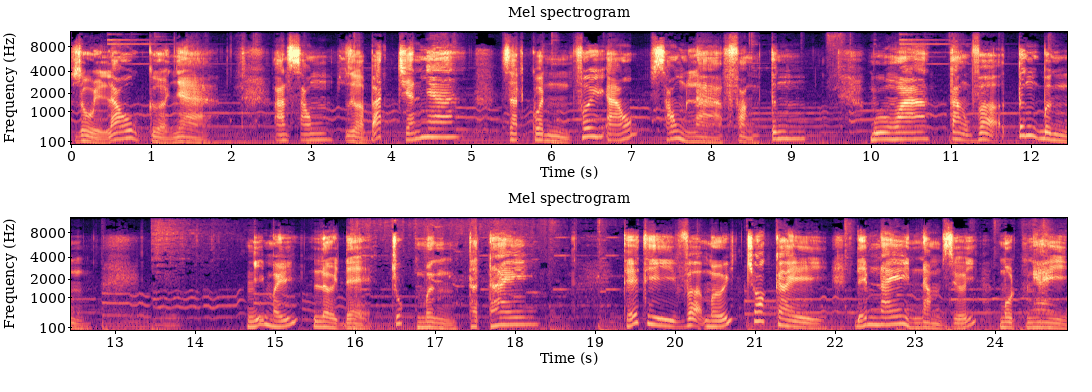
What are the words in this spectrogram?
rồi lau cửa nhà. Ăn xong, rửa bát chén nha. Giặt quần, phơi áo, xong là phẳng tưng. Mua hoa, tặng vợ tưng bừng. Nghĩ mấy lời để chúc mừng thật hay. Thế thì vợ mới cho cày, đêm nay nằm dưới một ngày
